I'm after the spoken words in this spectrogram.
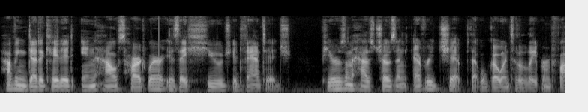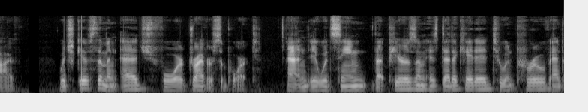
Having dedicated in-house hardware is a huge advantage, Purism has chosen every chip that will go into the Librem 5, which gives them an edge for driver support. And it would seem that Purism is dedicated to improve and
